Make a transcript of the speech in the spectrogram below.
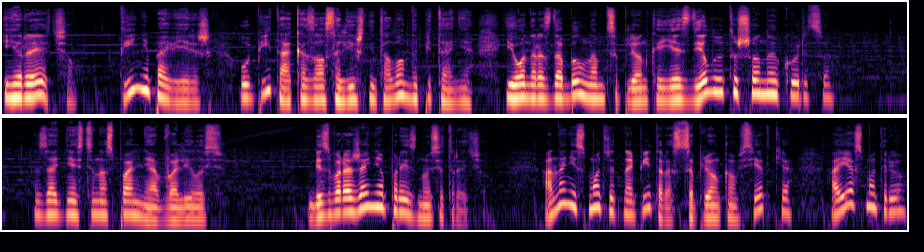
И Рэчел, ты не поверишь, у Пита оказался лишний талон на питание, и он раздобыл нам цыпленка, и я сделаю тушеную курицу. Задняя стена спальни обвалилась. Без выражения произносит Рэчел. Она не смотрит на Питера с цыпленком в сетке, а я смотрю.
